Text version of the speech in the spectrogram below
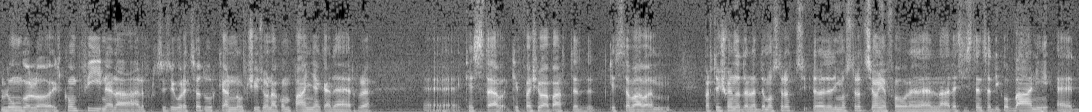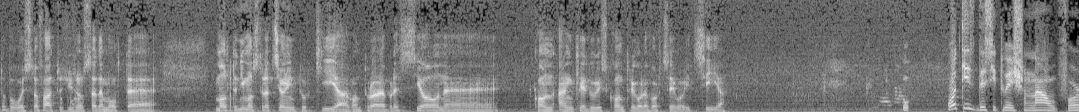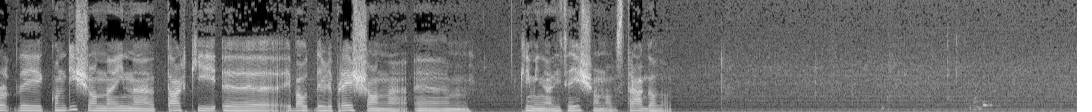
lungo lo- il confine la- le forze di sicurezza turche hanno ucciso una compagna Kader eh, che, sta- che faceva parte, de- che stava ehm, partecipando delle, dimostrazio- dimostrazioni a favore della resistenza di Kobani e dopo questo fatto ci sono state molte, molte dimostrazioni in Turchia contro la repressione con anche duri scontri con le forze di polizia. What is the situation now for the condition in uh, Turkey uh, about the repression, uh, um, criminalization of struggle?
